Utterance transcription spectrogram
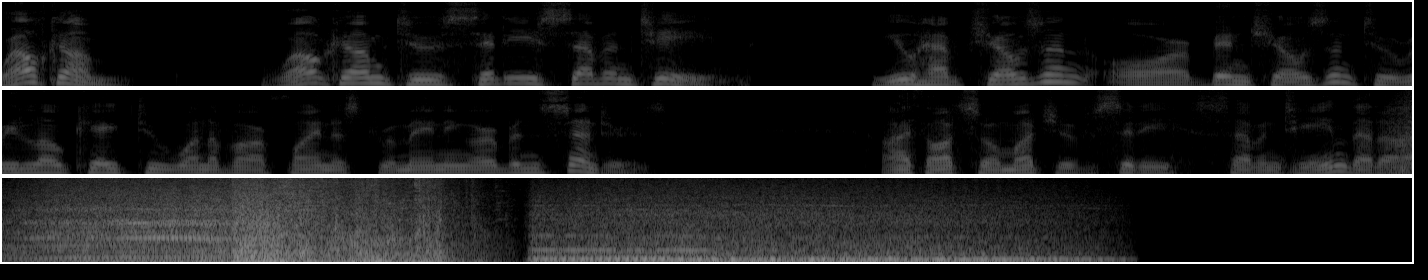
Welcome. Welcome to City 17. You have chosen, or been chosen, to relocate to one of our finest remaining urban centers. I thought so much of City 17 that I...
